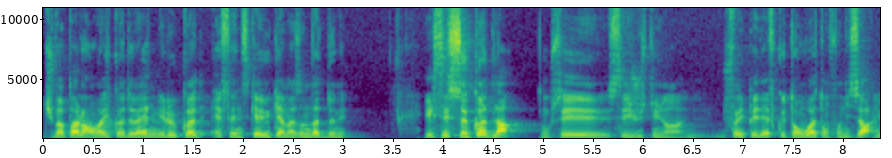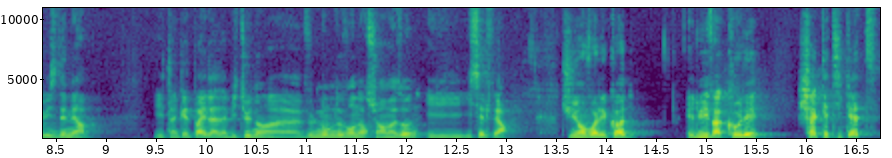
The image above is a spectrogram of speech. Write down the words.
tu vas pas leur envoyer le code EN, mais le code FNSKU qu'Amazon va te donner. Et c'est ce code-là donc c'est juste une, feuille PDF que tu envoies à ton fournisseur, lui il se démerde. Il t'inquiète pas, il a l'habitude, hein, vu le nombre de vendeurs sur Amazon, il, sait le faire. Tu lui envoies les codes et lui il va coller chaque étiquette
